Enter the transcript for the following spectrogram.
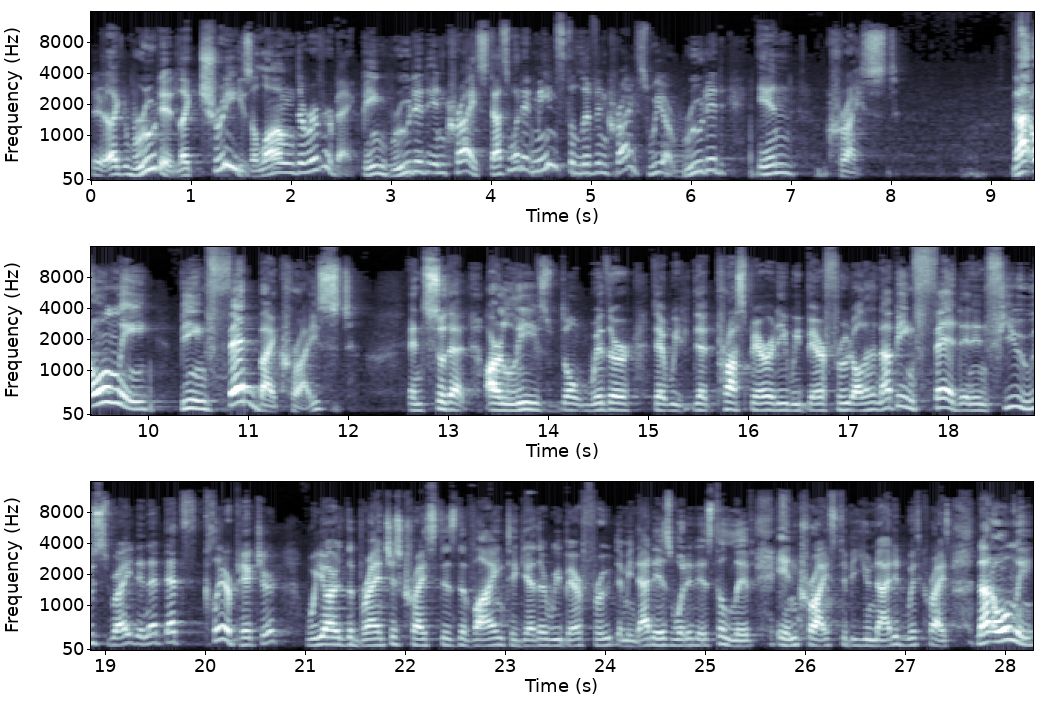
they're like rooted, like trees along the riverbank, being rooted in Christ. That's what it means to live in Christ. We are rooted in Christ. Not only being fed by Christ, and so that our leaves don't wither, that we that prosperity we bear fruit, all that. Not being fed and infused, right? And that, that's clear picture. We are the branches, Christ is the vine. Together we bear fruit. I mean, that is what it is to live in Christ, to be united with Christ. Not only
